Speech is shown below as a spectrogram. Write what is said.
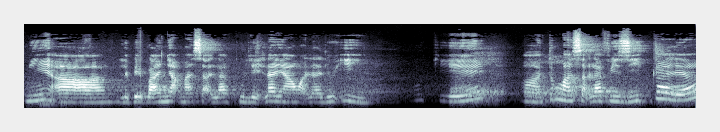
ni uh, lebih banyak masalah kulit lah yang awak lalui. Okey. Ha, tu masalah fizikal ya.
